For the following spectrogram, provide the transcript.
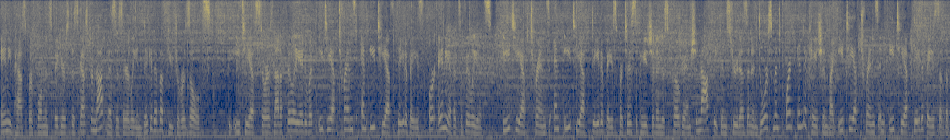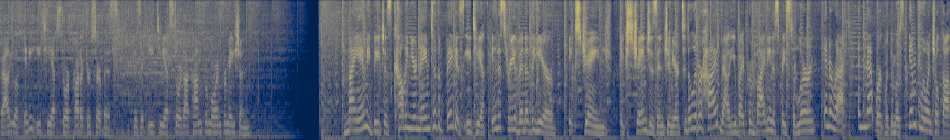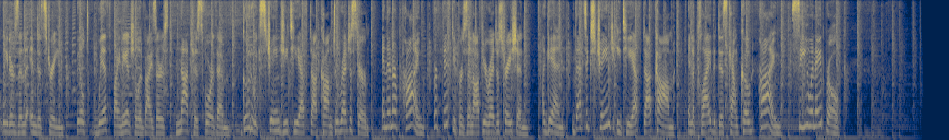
Any past performance figures discussed are not necessarily indicative of future results. The ETF store is not affiliated with ETF Trends and ETF Database or any of its affiliates. ETF Trends and ETF Database participation in this program should not be construed as an endorsement or an indication by ETF Trends and ETF Database of the value of any ETF store product or service. Visit ETFstore.com for more information. Miami Beach is calling your name to the biggest ETF industry event of the year, Exchange. Exchange is engineered to deliver high value by providing a space to learn, interact, and network with the most influential thought leaders in the industry. Built with financial advisors, not just for them. Go to exchangeetf.com to register and enter Prime for 50% off your registration. Again, that's exchangeetf.com and apply the discount code PRIME. See you in April.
